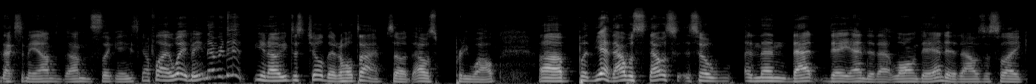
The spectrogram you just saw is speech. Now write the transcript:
next to me, I'm I'm just thinking he's gonna fly away, but he never did. You know, he just chilled there the whole time. So that was pretty wild. Uh, but yeah, that was that was so. And then that day ended, that long day ended, and I was just like,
